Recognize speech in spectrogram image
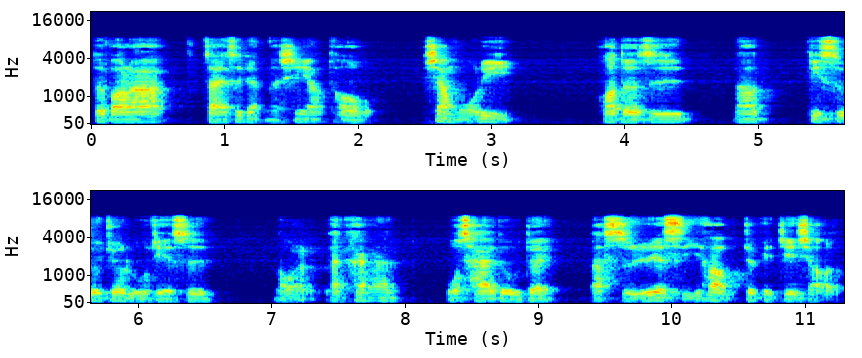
德保拉，再是两个新羊头，像魔力、华德兹，然后第四位就是罗杰斯。那我来看看我猜对不对？那十月十一号就可以揭晓了。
